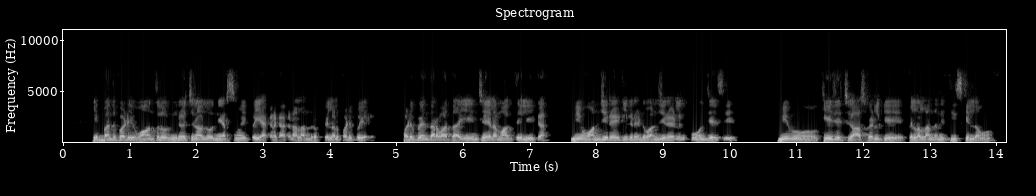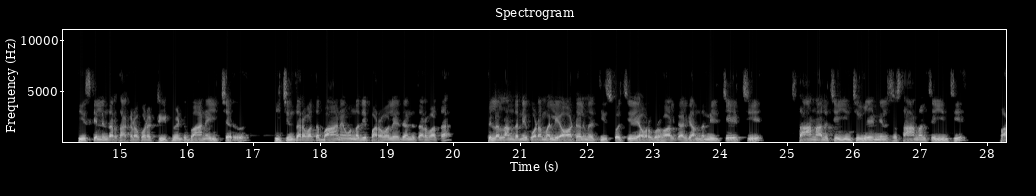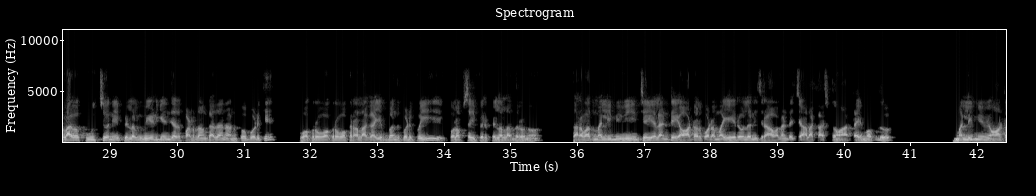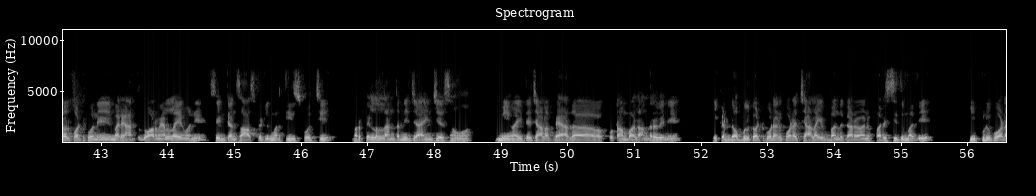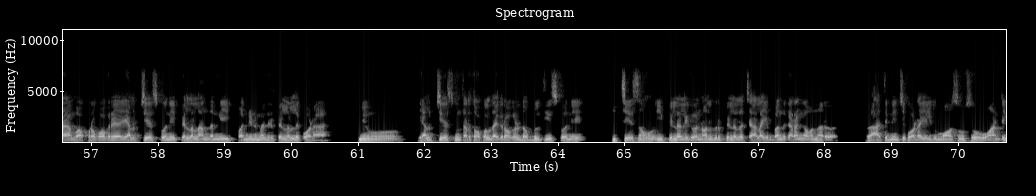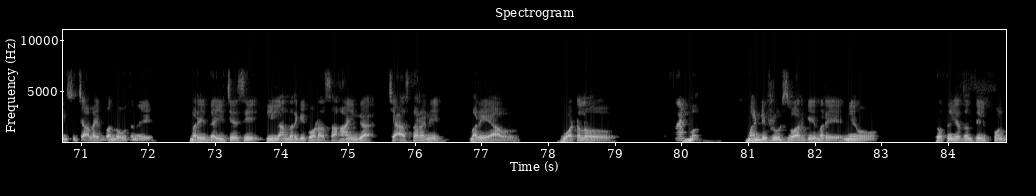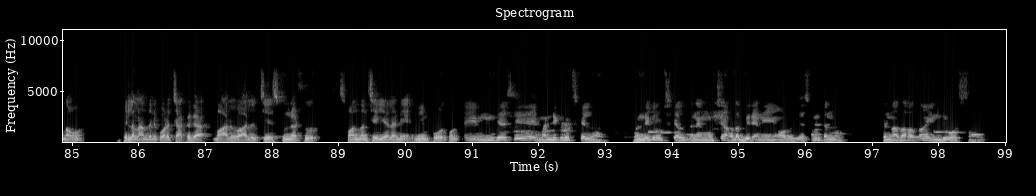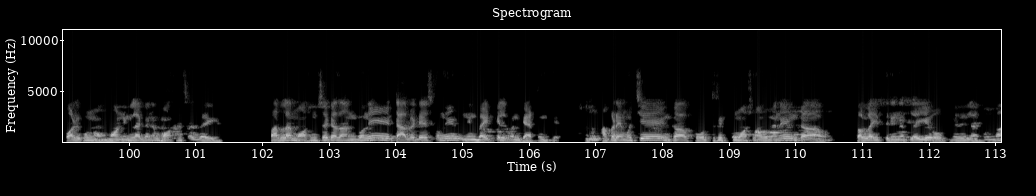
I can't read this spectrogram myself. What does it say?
ఇబ్బంది పడి వాంతులు విరోచనాలు నీరసం అయిపోయి ఎక్కడికక్కడ వాళ్ళందరూ పిల్లలు పడిపోయారు. పడిపోయిన తర్వాత ఏం చేయాలో మాకు తెలియక మేము వన్ జీరో ఎయిట్లకి రెండు వన్ జీరో ఎయిట్లకి ఫోన్ చేసి మేము కేజీహెచ్ హాస్పిటల్కి పిల్లలందరినీ తీసుకెళ్ళాము. తీసుకెళ్ళిన తర్వాత అక్కడ కూడా ట్రీట్మెంట్ బాగానే ఇచ్చారు. ఇచ్చిన తర్వాత బాగానే ఉన్నది పర్వాలేదు అన్న తర్వాత పిల్లలందరినీ కూడా మళ్ళీ ఆటోల మీద తీసుకొచ్చి ఎవరి గృహాలకి అందరినీ చేర్చి స్నానాలు చేయించి వేడి నీళ్ళ స్నానాలు చేయించి అలాగా కూర్చొని పిల్లలకు వేడి గింజ పడదాం కదా అని అనుకోబడికి ఒకరు ఒకరు ఒకరు అలాగా ఇబ్బంది పడిపోయి కొలప్స్ అయిపోయారు పిల్లలందరూను. తర్వాత మళ్ళీ మేము ఏం చేయాలంటే ఆటోలు కూడా మా ఏరియాలో నుంచి రావాలంటే చాలా కష్టం ఆ టైం అప్పుడు. మళ్ళీ మేము ఆటోలు పట్టుకొని మరి అంత దూరం వెళ్ళలేమని సెంటెన్స్ హాస్పిటల్కి మరి తీసుకొచ్చి మరి పిల్లలందరినీ జాయిన్ చేసాము. మేమైతే చాలా పేద కుటుంబాలు అందరూ విని ఇక్కడ డబ్బులు కట్టుకోవడానికి కూడా చాలా ఇబ్బందికరమైన పరిస్థితి మాది. ఇప్పుడు కూడా ఒకరికొకరే హెల్ప్ చేసుకొని పిల్లలందరినీ పన్నెండు మంది పిల్లల్ని కూడా మేము హెల్ప్ చేసుకున్న తర్వాత ఒకరి దగ్గర ఒకరు డబ్బులు తీసుకొని ఇచ్చేసాము. ఈ పిల్లలకి నలుగురు పిల్లలు చాలా ఇబ్బందికరంగా ఉన్నారు. రాత్రి నుంచి కూడా వీళ్ళకి మోషన్స్ వాంటింగ్స్ చాలా ఇబ్బంది అవుతున్నాయి. మరి దయచేసి వీళ్ళందరికీ కూడా సహాయంగా చేస్తారని మరి ఆ హోటల్ మండి ఫ్రూట్స్ వారికి మరి మేము కృతజ్ఞతలు తెలుపుకుంటున్నాము. పిల్లలందరినీ కూడా చక్కగా వాళ్ళు వాళ్ళు చేసుకున్నట్టు స్పందన చేయాలని మేము కోరుకుంటున్నాం. ఈవినింగ్ చేసి మండి గ్రూట్స్కి వెళ్ళాం. మండి గ్రూట్స్కి వెళ్తేనేమో వచ్చి అక్కడ బిర్యానీ ఆర్డర్ చేసుకుని తిన్నాం. తిన్న తర్వాత ఇంటికి వస్తాం. పడుకున్నాం. మార్నింగ్ లాగానే మోషన్స్ అయ్యాయి పర్లే మోషన్సే కదా అనుకుని టాబ్లెట్ వేసుకుని నేను బయటకు వెళ్ళిపోయాను క్యాటరింగ్కి అక్కడ ఏమొచ్చి ఇంకా ఫోర్త్ ఫిఫ్త్ మోషన్ అవ్వగానే ఇంకా కళ్ళు అయ్యి తిరిగినట్లు అయ్యి ఓపిక లేకుండా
